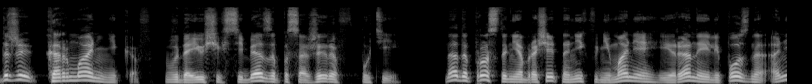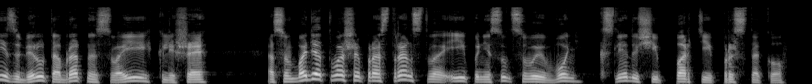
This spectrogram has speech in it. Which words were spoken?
даже карманников, выдающих себя за пассажиров в пути. Надо просто не обращать на них внимания, и рано или поздно они заберут обратно свои клише, освободят ваше пространство и понесут свою вонь к следующей партии простаков.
